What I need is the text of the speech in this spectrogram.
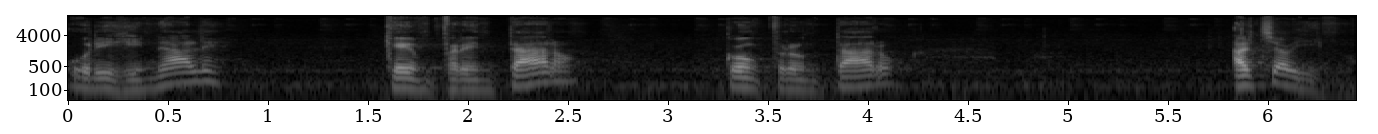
originales que enfrentaron, confrontaron al chavismo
